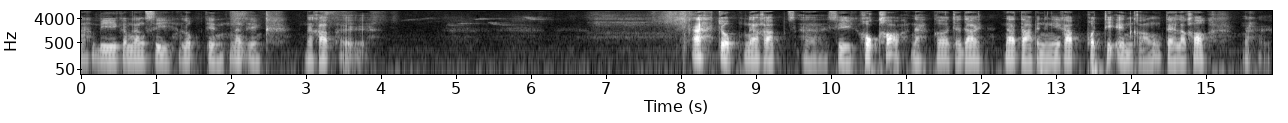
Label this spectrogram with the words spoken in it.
นะ b กำลัง 4 ลบ n นั่นเองนะครับเอออะจบนะครับสี่หกข้อนะก็จะได้หน้าตาเป็นอย่างนี้ครับพจน์ที่ n ของแต่ละข้อนะเออ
